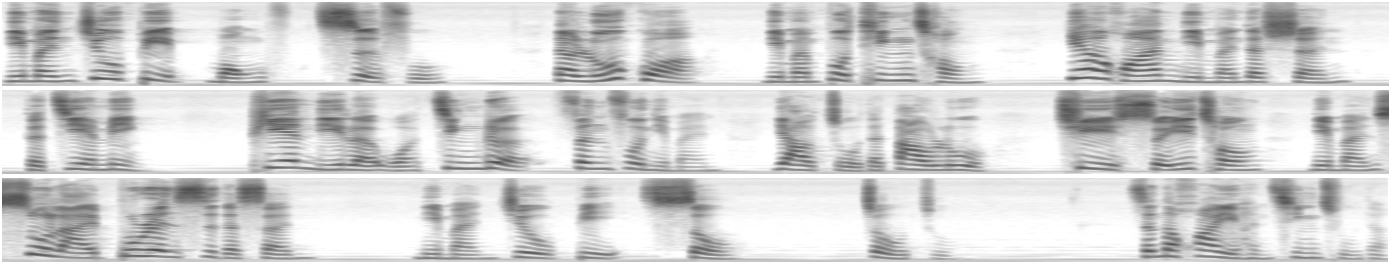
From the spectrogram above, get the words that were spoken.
你们就必蒙赐福。那如果你们不听从耶和华你们的神的诫命，偏离了我今日吩咐你们要走的道路，去随从你们素来不认识的神，你们就必受咒诅。神的话语很清楚的，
